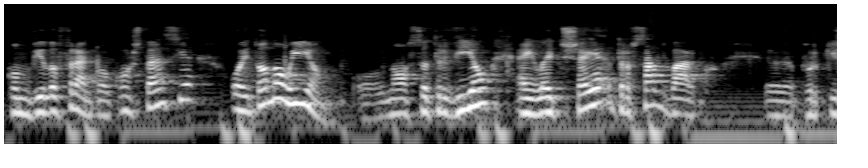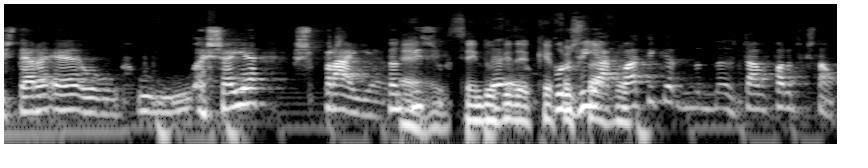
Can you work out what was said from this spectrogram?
como Vila Franca ou Constância, ou então não iam, ou não se atreviam em leite cheia atravessar de barco. Eh, porque isto era, era o, a cheia espraia. Portanto, é, isso, sem dúvida que por via aquática estava fora de questão.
